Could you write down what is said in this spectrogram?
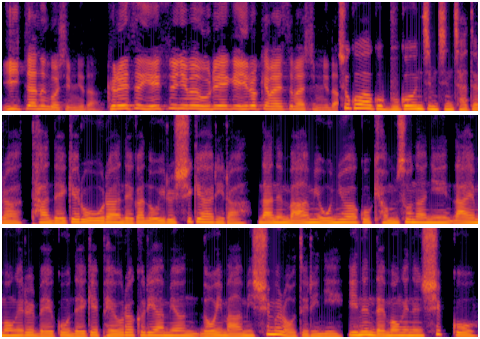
있다는 것입니다. 그래서 예수님은 우리에게 이렇게 말씀하십니다. 수고하고 무거운 짐진 자들아 다 내게로 오라 내가 너희를 쉬게 하리라 나는 마음이 온유하고 겸손하니 나의 멍에를 메고 내게 배우라 그리하면 너희 마음이 쉼을 얻으리니 이는 내 멍에는 쉽고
